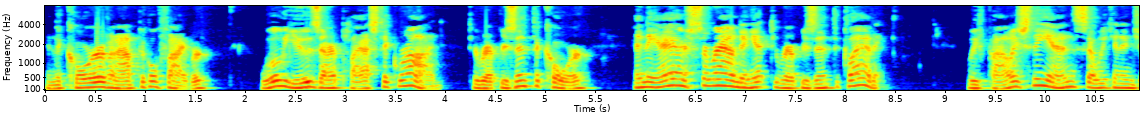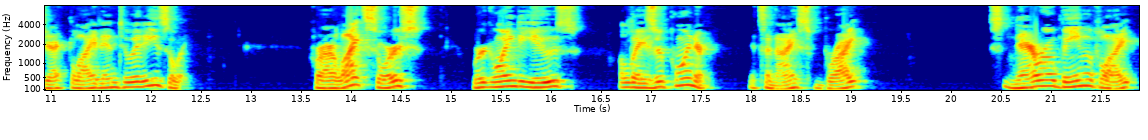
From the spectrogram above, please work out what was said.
in the core of an optical fiber, we'll use our plastic rod to represent the core and the air surrounding it to represent the cladding. We've polished the ends so we can inject light into it easily. For our light source, we're going to use a laser pointer. It's a nice, bright, narrow beam of light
